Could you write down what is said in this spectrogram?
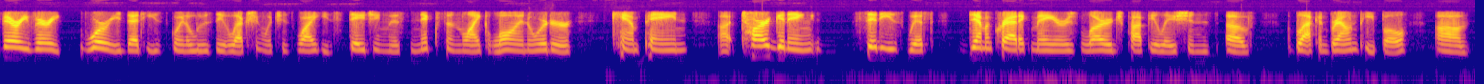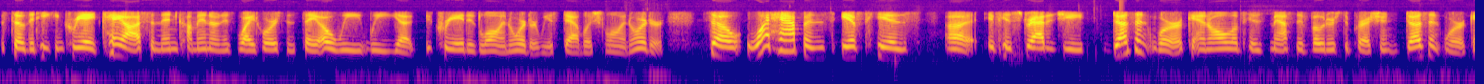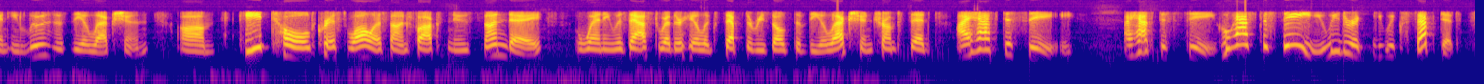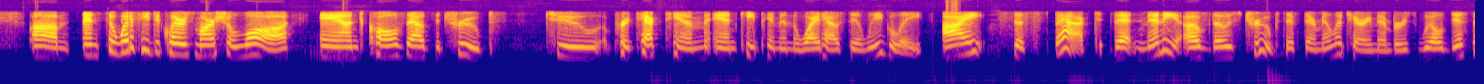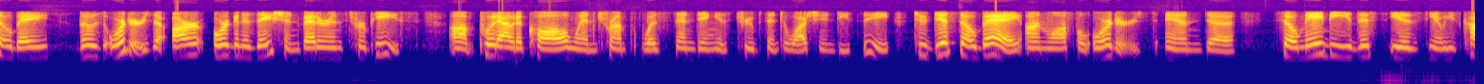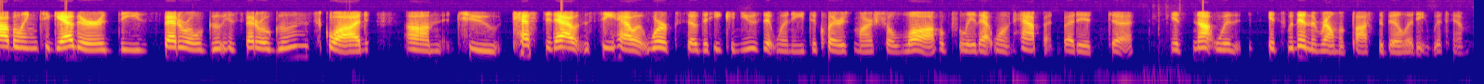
very, very worried that he's going to lose the election, which is why he's staging this Nixon-like law and order campaign, uh, targeting cities with Democratic mayors, large populations of black and brown people, um, so that he can create chaos and then come in on his white horse and say, "Oh, we we uh, created law and order, we established law and order." So, what happens if his uh, if his strategy doesn't work and all of his massive voter suppression doesn't work and he loses the election, um, he told Chris Wallace on Fox News Sunday when he was asked whether he'll accept the results of the election, Trump said, I have to see. I have to see. Who has to see? You either you accept it. Um, and so, what if he declares martial law and calls out the troops to protect him and keep him in the White House illegally? I suspect that many of those troops, if they're military members, will disobey those orders. Our organization, Veterans for Peace, um, put out a call when Trump was sending his troops into Washington D.C. to disobey unlawful orders, and uh, so maybe this is you know he's cobbling together these federal his federal goon squad um, to test it out and see how it works, so that he can use it when he declares martial law. Hopefully that won't happen, but it uh, it's not with it's within the realm of possibility with him.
